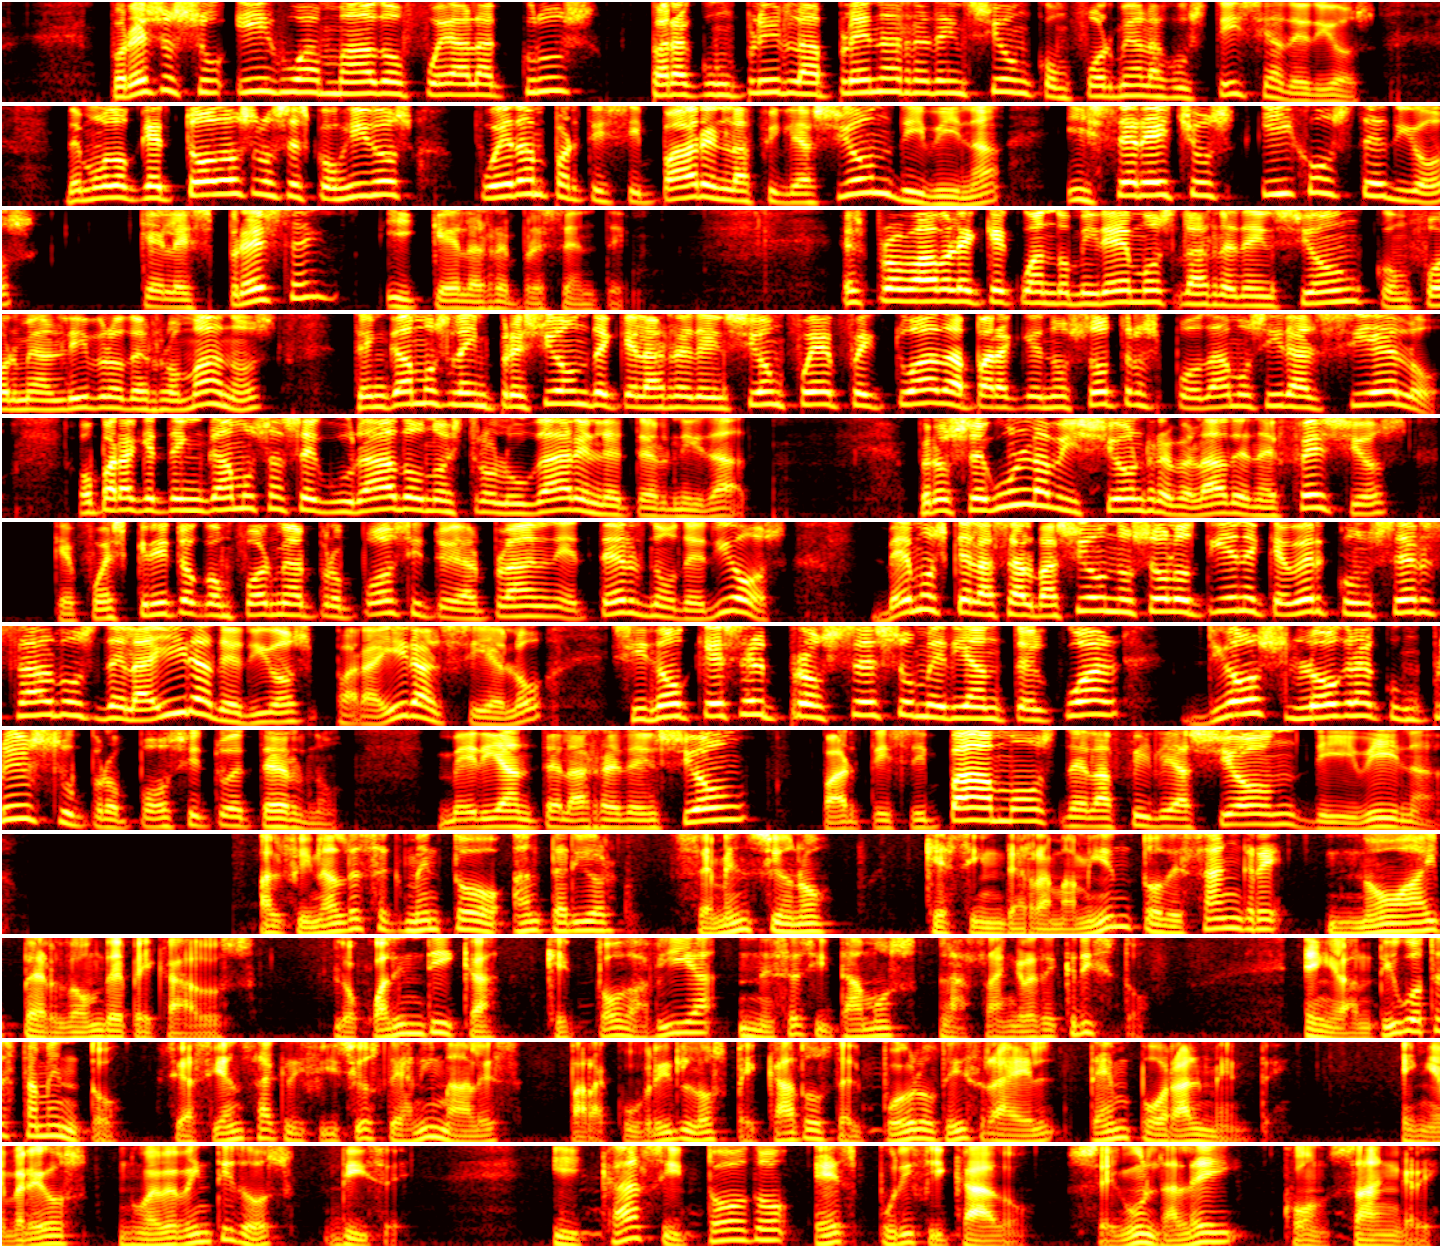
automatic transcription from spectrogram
Por eso su Hijo amado fue a la cruz para cumplir la plena redención conforme a la justicia de Dios. De modo que todos los escogidos puedan participar en la filiación divina y ser hechos hijos de Dios que le expresen y que le representen. Es probable que cuando miremos la redención conforme al libro de Romanos, tengamos la impresión de que la redención fue efectuada para que nosotros podamos ir al cielo o para que tengamos asegurado nuestro lugar en la eternidad. Pero según la visión revelada en Efesios, que fue escrito conforme al propósito y al plan eterno de Dios, vemos que la salvación no solo tiene que ver con ser salvos de la ira de Dios para ir al cielo, sino que es el proceso mediante el cual Dios logra cumplir su propósito eterno. Mediante la redención, participamos de la filiación divina. Al final del segmento anterior se mencionó que sin derramamiento de sangre no hay perdón de pecados, lo cual indica que todavía necesitamos la sangre de Cristo. En el Antiguo Testamento se hacían sacrificios de animales para cubrir los pecados del pueblo de Israel temporalmente. En Hebreos 9:22 dice, y casi todo es purificado, según la ley, con sangre,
